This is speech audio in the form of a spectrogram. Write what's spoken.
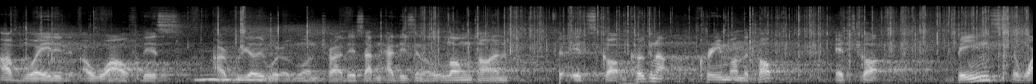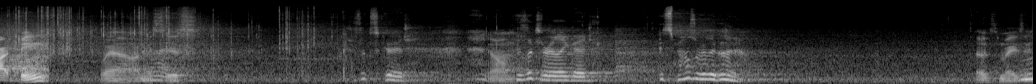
I've waited a while for this. I really would have wanted to try this. I haven't had this in a long time. It's got coconut cream on the top. It's got beans, the white beans. Wow, I miss Right. this. This looks good. Um, This looks really good. It smells really good. that looks amazing.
